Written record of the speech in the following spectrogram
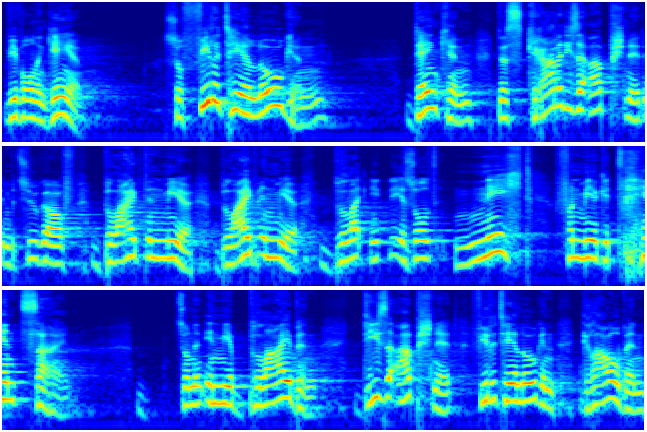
wir wollen gehen. So viele Theologen denken, dass gerade dieser Abschnitt in Bezug auf bleibt in mir, bleib in mir, bleib, ihr sollt nicht von mir getrennt sein, sondern in mir bleiben. Dieser Abschnitt, viele Theologen glauben,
